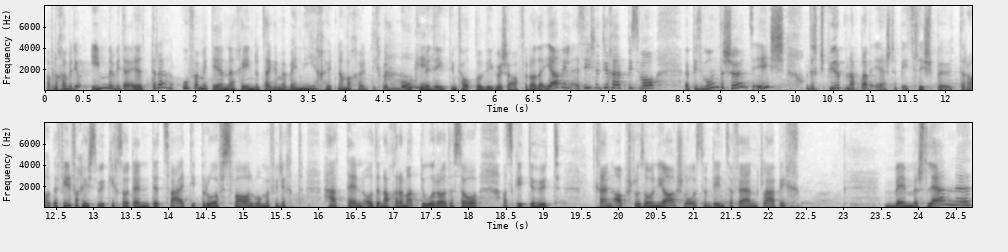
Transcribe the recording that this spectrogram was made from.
aber da kommen ja immer wieder Eltern auf mit ihren Kindern und sagen immer, wenn ich heute noch mal könnte, ich würde ah, okay. unbedingt in die Hotelliga arbeiten. Oder? Ja, weil es ist natürlich etwas, wo etwas Wunderschönes ist und das spürt man aber, glaube ich, erst ein bisschen bisschen später. Oder? Vielfach ist es wirklich so dann die zweite Berufswahl, wo man vielleicht hat dann, oder nach einer Matura oder so. Also es gibt ja heute keinen Abschluss ohne Anschluss und insofern glaube ich, wenn wir es lernen,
